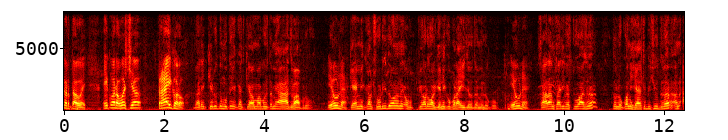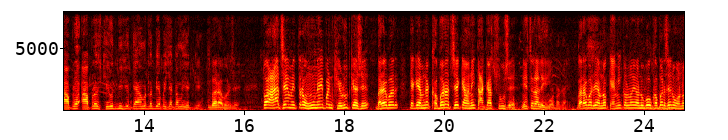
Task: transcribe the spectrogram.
કરતા હોય એકવાર અવશ્ય ટ્રાય કરો. દરેક ખેડૂત હું તો એક જ કહેવા માંગુ છું તમે આ જ વાપરો. એવું ને? કેમિકલ છોડી દો અને પ્યોર ઓર્ગેનિક ઉપર આવી જાઓ તમે લોકો. એવું ને? સારામાં સારી વસ્તુ આ છે તો લોકોની હેલ્થ બી શુદ્ધ રહે અને આપણે આપણે જ ખેડૂત બી ક્યાં મતલબ બે પૈસા કમાઈ શકીએ બરાબર છે. તો આ છે મિત્ર હું નહીં પણ ખેડૂત કહે છે બરાબર? કે કે એમને ખબર જ છે કે આની તાકાત શું છે નેચરલી બરાબર છે? એમનો કેમિકલનો અનુભવ ખબર છે ને આનો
